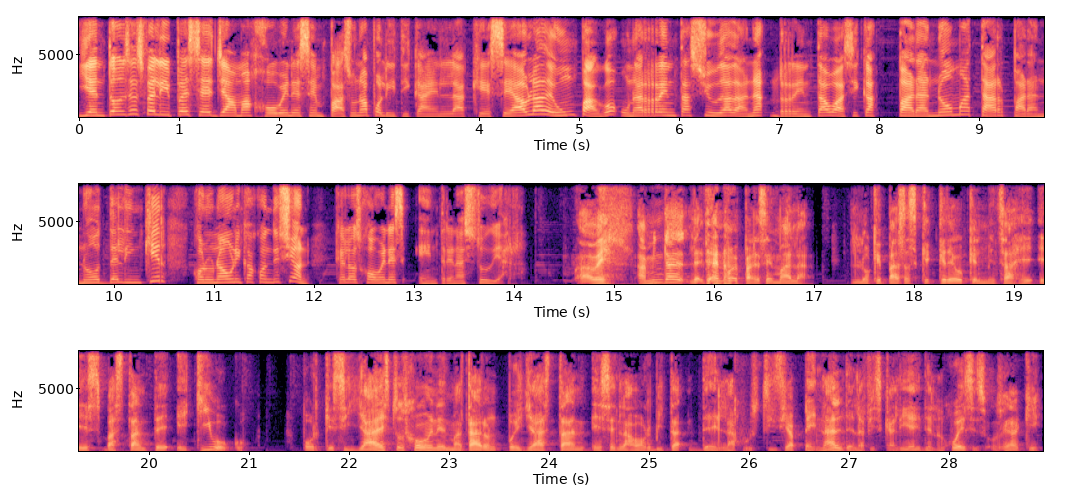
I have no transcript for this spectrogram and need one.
Y entonces Felipe se llama Jóvenes en Paz, una política en la que se habla de un pago, una renta ciudadana, renta básica, para no matar, para no delinquir, con una única condición, que los jóvenes entren a estudiar. A ver, a mí la, la idea no me parece mala. Lo que pasa es que creo que el mensaje es bastante equívoco, porque si ya estos jóvenes mataron, pues ya están es en la órbita de la justicia penal de la fiscalía y de los jueces. O sea que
